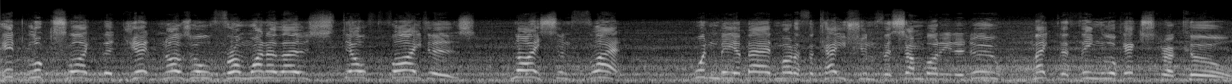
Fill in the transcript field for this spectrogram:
It looks like the jet nozzle from one of those stealth fighters. Nice and flat. Wouldn't be a bad modification for somebody to do. Make the thing look extra cool.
